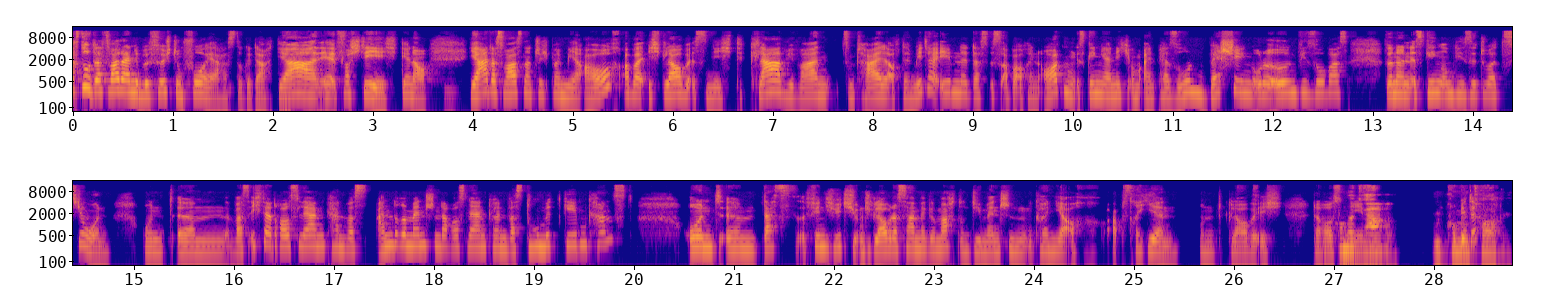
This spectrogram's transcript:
Ach so, das war deine Befürchtung vorher, hast du gedacht. Ja, äh, verstehe ich, genau. Mhm. Ja, das war es natürlich bei mir auch, aber ich glaube es nicht. Klar, wir waren zum Teil auf der Metaebene, das ist aber auch in Ordnung. Es ging ja nicht um ein Personenbashing oder irgendwie sowas, sondern es ging um die Situation. Und ähm, was ich daraus lernen kann, was andere Menschen daraus lernen können, was du mitgeben kannst. Und ähm, das finde ich wichtig und ich glaube, das haben wir gemacht und die Menschen können ja auch abstrahieren und glaube ich daraus Kommentare. nehmen. Und Kommentare,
